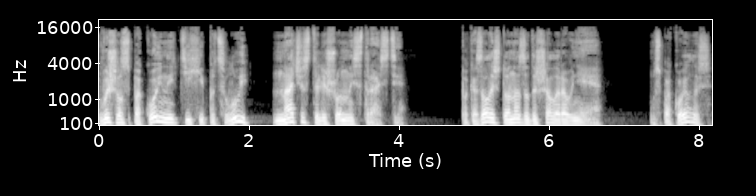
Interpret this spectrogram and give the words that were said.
Вышел спокойный, тихий поцелуй, начисто лишенный страсти. Показалось, что она задышала ровнее. Успокоилась?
